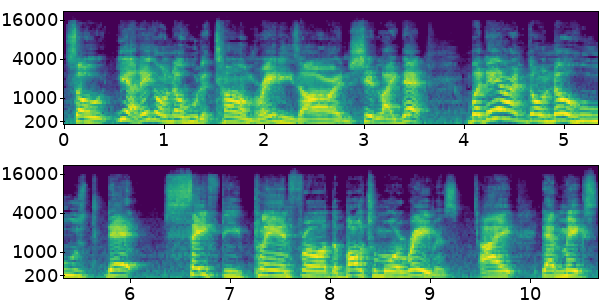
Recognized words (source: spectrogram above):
So yeah, they gonna know who the Tom Brady's are and shit like that, but they aren't gonna know who's that safety playing for the Baltimore Ravens. All right, that makes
